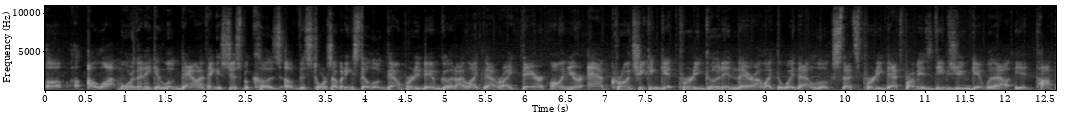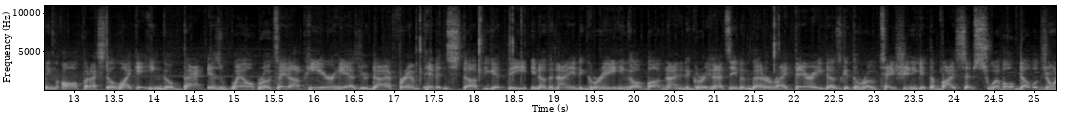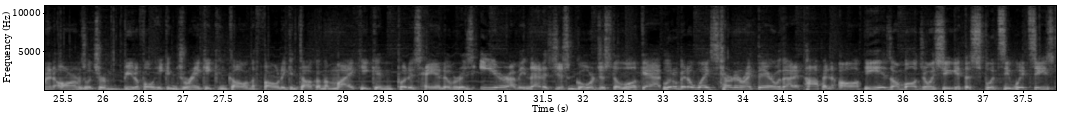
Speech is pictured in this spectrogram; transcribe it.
up a lot more than he can look down. I think it's just because of this torso, but he can still look down pretty damn good. I like that right there. On your ab crunch, he can get pretty good in there. I like the way that looks. That's pretty, that's probably as deep as you can get without it popping off, but I still like it. He can go back as well. Rotate up here. He has your diaphragm pivot and stuff. You get the, you know, the 90 degree. He can go above 90 degree. That's even better right there. He does get the rotation. You get the bicep swivel. Double jointed arms, which are beautiful. He can drink. He can call on the phone. He can talk on the mic. He can put his hand over his ear. I mean, that is just gorgeous to look at. A little bit of waist turning right there without it popping off. He is on ball joints, so you get the splitsy witsies.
